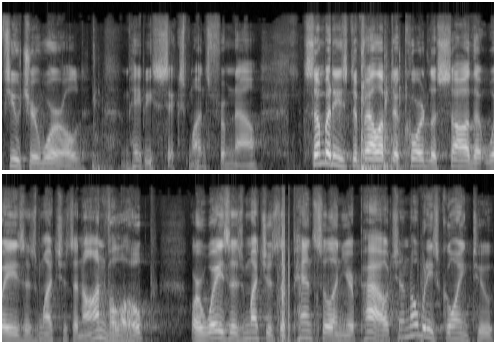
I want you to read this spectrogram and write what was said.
future world, maybe six months from now, somebody's developed a cordless saw that weighs as much as an envelope or weighs as much as the pencil in your pouch, and nobody's going to,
